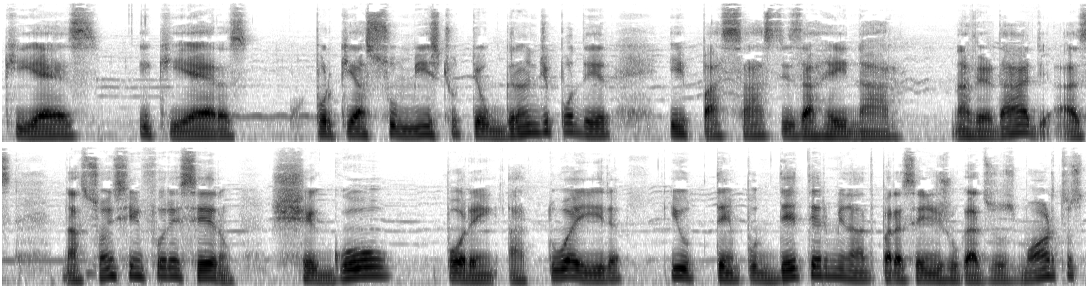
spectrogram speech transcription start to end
que és e que eras, porque assumiste o teu grande poder e passastes a reinar na verdade, as nações se enfureceram. Chegou, porém, a tua ira e o tempo determinado para serem julgados os mortos,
